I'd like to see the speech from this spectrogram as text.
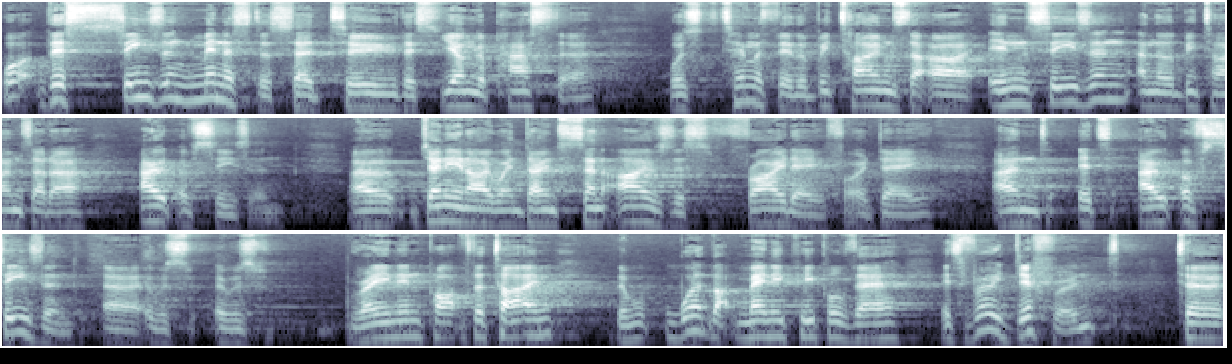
What this seasoned minister said to this younger pastor was Timothy, there'll be times that are in season and there'll be times that are out of season. Uh, Jenny and I went down to St. Ives this Friday for a day, and it's out of season. Uh, it, was, it was raining part of the time. There weren't that many people there. It's very different to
